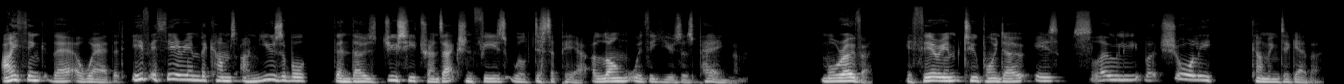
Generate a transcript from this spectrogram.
I think they're aware that if Ethereum becomes unusable, then those juicy transaction fees will disappear along with the users paying them. Moreover, Ethereum 2.0 is slowly but surely coming together.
